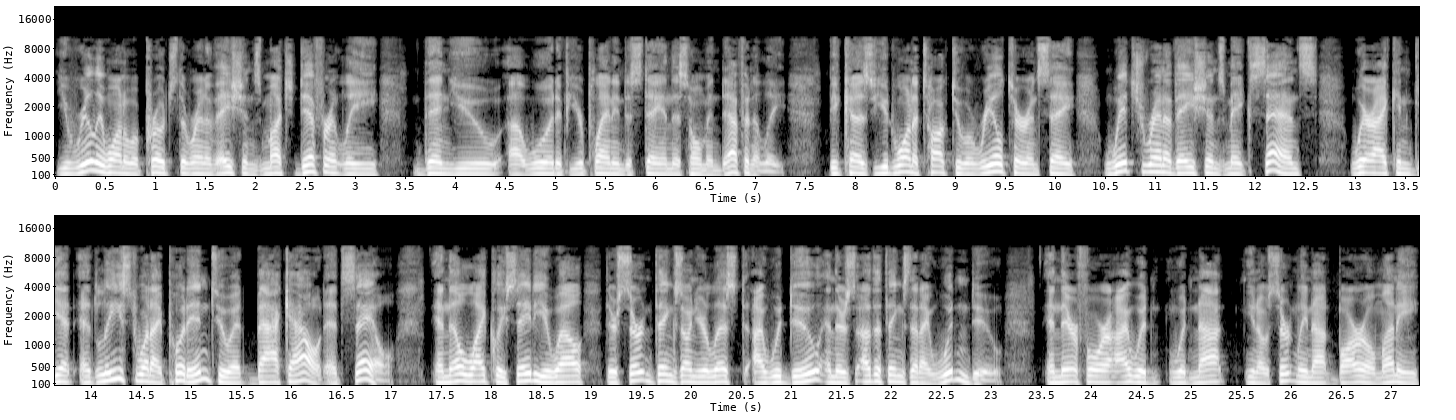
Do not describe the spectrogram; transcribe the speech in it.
you really want to approach the renovations much differently than you uh, would if you're planning to stay in this home indefinitely. Because you'd want to talk to a realtor and say, which renovations make sense where I can get at least what I put into it back out at sale. And they'll likely say to you, well, there's certain things on your list I would do, and there's other things that I wouldn't do. And therefore I would, would not, you know, certainly not borrow money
